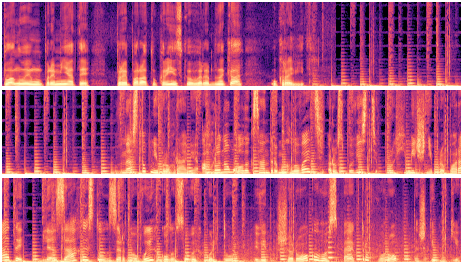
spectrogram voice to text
плануємо приміняти препарат українського виробника Укравіт. Наступній програмі агроном Олександр Мигловець розповість про хімічні препарати для захисту зернових колосових культур від широкого спектру хвороб та шкідників.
